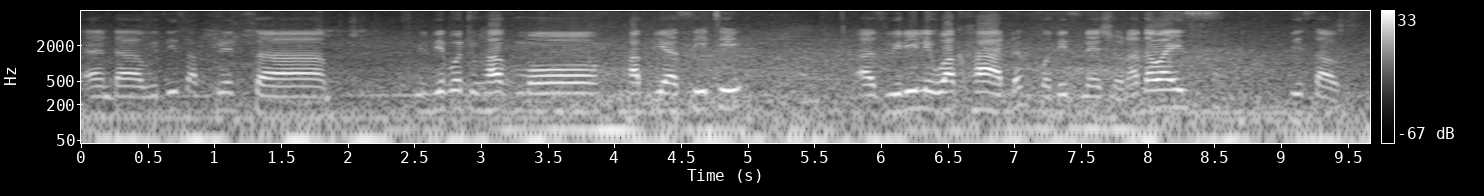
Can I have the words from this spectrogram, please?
And uh, with these upgrades, uh, we'll be able to have more happier city as we really work hard for this nation. Otherwise, peace out.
